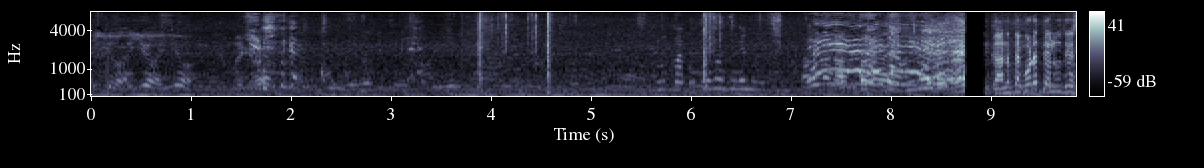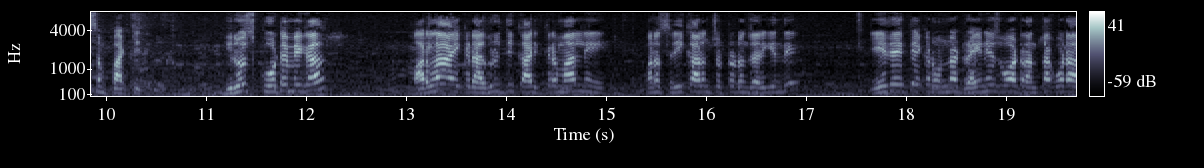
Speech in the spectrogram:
అయ్యో అయ్యో అయ్యో. ఘనత కూడా తెలుగుదేశం పార్టీది. ఈరోజు కూటమిగా మరలా ఇక్కడ అభివృద్ధి కార్యక్రమాల్ని మనం శ్రీకారం చుట్టడం జరిగింది. ఏదైతే ఇక్కడ ఉన్న డ్రైనేజ్ వాటర్ అంతా కూడా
